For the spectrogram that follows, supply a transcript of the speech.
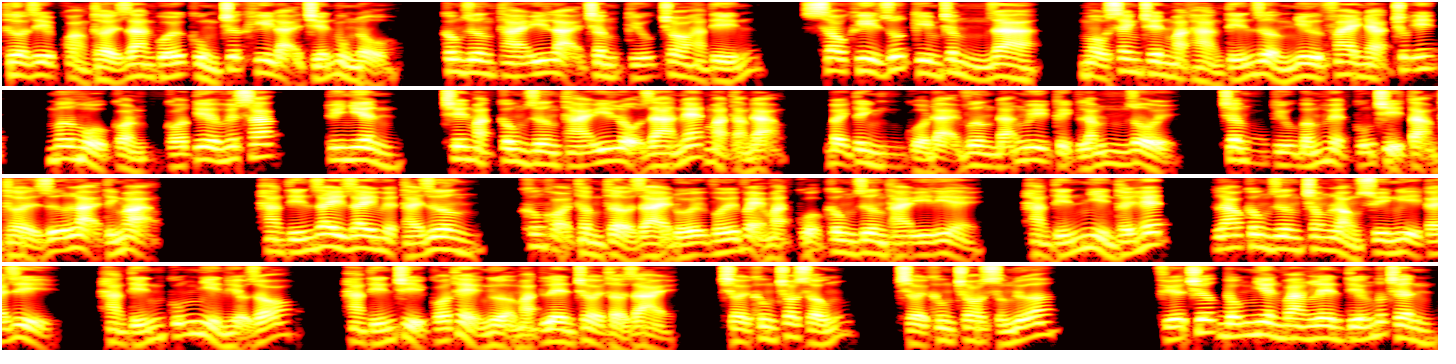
Thừa dịp khoảng thời gian cuối cùng trước khi đại chiến bùng nổ, công dương thái ý lại châm cứu cho hàn tín, sau khi rút kim châm ra, màu xanh trên mặt hàn tín dường như phai nhạt chút ít, mơ hồ còn có tia huyết sắc, tuy nhiên, trên mặt công dương thái ý lộ ra nét mặt tạm đạm, bệnh tình của đại vương đã nguy kịch lắm rồi châm cứu bấm huyệt cũng chỉ tạm thời giữ lại tính mạng. Hàn tín dây dây huyệt thái dương, không khỏi thầm thở dài đối với vẻ mặt của công dương thái y. hàn tín nhìn thấy hết, lao công dương trong lòng suy nghĩ cái gì, hàn tín cũng nhìn hiểu rõ, hàn tín chỉ có thể ngửa mặt lên trời thở dài, trời không cho sống, trời không cho sống nữa. Phía trước bỗng nhiên vang lên tiếng bước chân,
